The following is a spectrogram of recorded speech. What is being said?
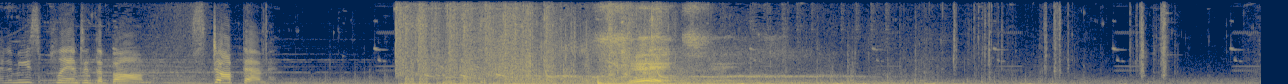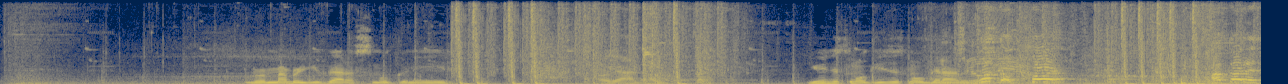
Enemies planted the bomb. Stop them. Shit! Remember, you've got a smoke grenade. Oh yeah, I know. Use the smoke, use the smoke, get out of there. What the fuck? I thought it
